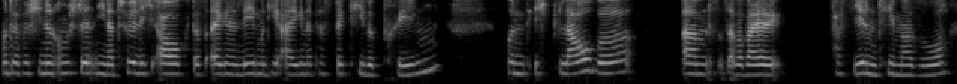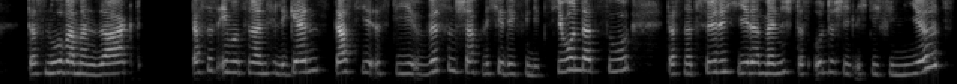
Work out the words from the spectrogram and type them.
unter verschiedenen Umständen, die natürlich auch das eigene Leben und die eigene Perspektive prägen. Und ich glaube, ähm, das ist aber bei fast jedem Thema so, dass nur weil man sagt, das ist emotionale Intelligenz, das hier ist die wissenschaftliche Definition dazu, dass natürlich jeder Mensch das unterschiedlich definiert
